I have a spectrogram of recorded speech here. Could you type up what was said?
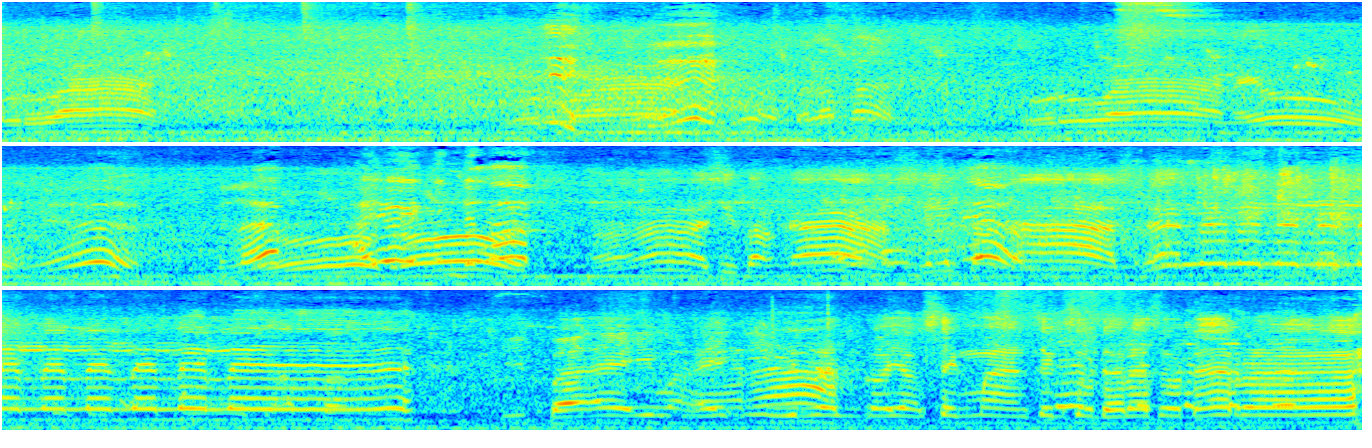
Loroan. Loroan. Balapan. Loroan, ayo. Ayo, delap. Terus, Ayo ikut delap. Ah, si tongkas, si Ayo, tongkas. Lelelelelelelelelele. Ibae iwae kiren koyok sing mancing saudara-saudara.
